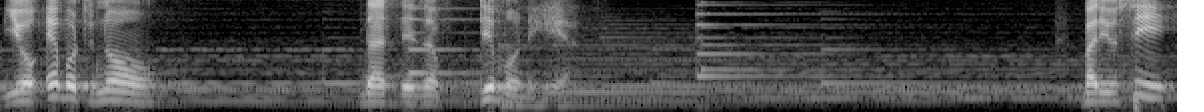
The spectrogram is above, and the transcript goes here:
You're able to know that there's a demon here. But you see,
